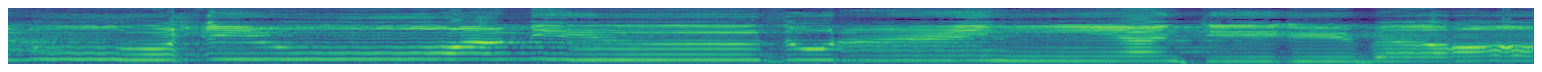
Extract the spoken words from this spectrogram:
نوح ومن ذرية إبراهيم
